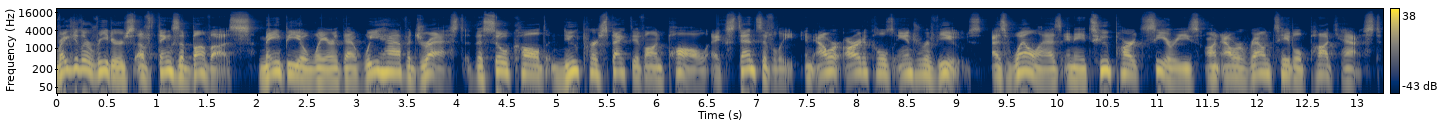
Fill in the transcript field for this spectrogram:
Regular readers of Things Above Us may be aware that we have addressed the so called new perspective on Paul extensively in our articles and reviews, as well as in a two part series on our Roundtable podcast.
